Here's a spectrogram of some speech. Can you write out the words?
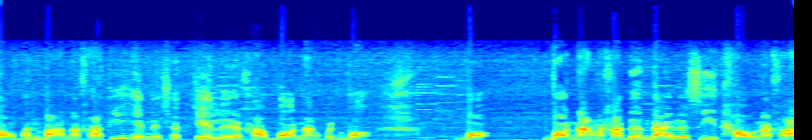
0 0 บาทนะคะ ที่เห็นในชัดเจนเลยนะคะ เบาะหนังเป็นเบาะเบาะเบาะหนังนะคะ เดินได้ด้วยสีเทานะคะ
